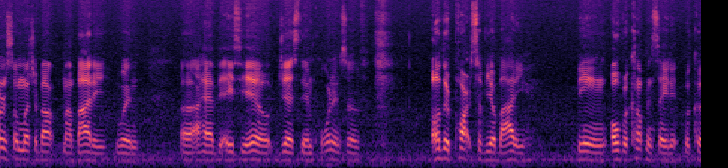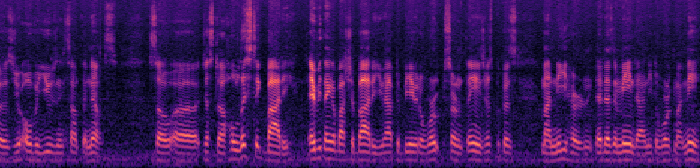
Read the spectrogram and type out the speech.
learned so much about my body when uh, I had the ACL, just the importance of other parts of your body being overcompensated because you're overusing something else. So uh, just a holistic body, everything about your body, you have to be able to work certain things. Just because my knee hurting, that doesn't mean that I need to work my knee.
